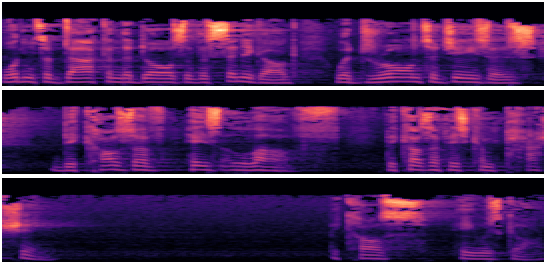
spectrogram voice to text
wouldn't have darkened the doors of the synagogue were drawn to Jesus because of his love, because of his compassion, because he was God.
